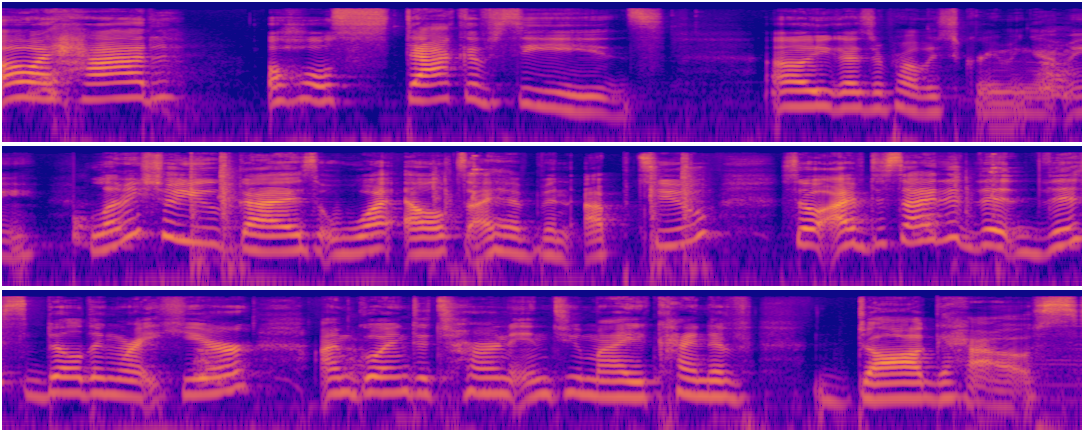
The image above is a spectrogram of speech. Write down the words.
Oh, I had a whole stack of seeds. Oh, you guys are probably screaming at me. Let me show you guys what else I have been up to. So I've decided that this building right here, I'm going to turn into my kind of dog house,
